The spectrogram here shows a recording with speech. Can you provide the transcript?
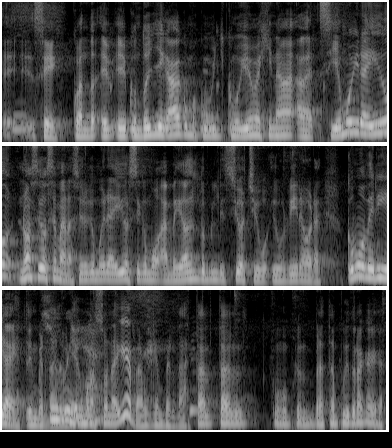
eh, sí, cuando, eh, eh, cuando llegaba, como, como, yo me imaginaba, a ver, si yo me hubiera ido, no hace dos semanas, sino que me hubiera ido así como a mediados del 2018 y, volviera ahora, ¿cómo vería esto? En verdad, lo vería como una zona de guerra, porque en verdad está, tal como está un poquito la caga.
